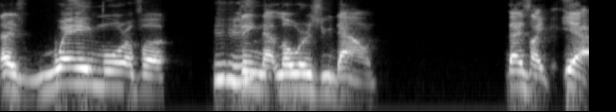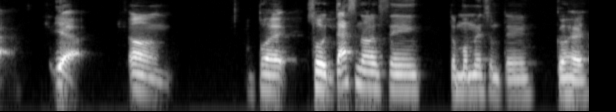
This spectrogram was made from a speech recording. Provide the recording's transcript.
that is way more of a mm-hmm. thing that lowers you down. That is like, yeah, yeah um, but so that's another thing, the momentum thing. Go ahead.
